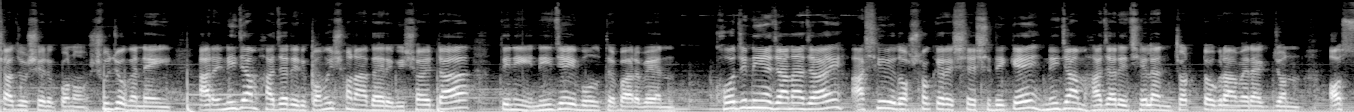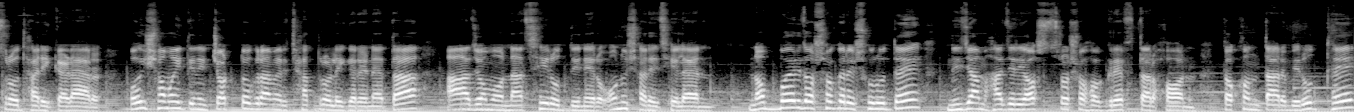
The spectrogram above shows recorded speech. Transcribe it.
সাজসের কোনো সুযোগ নেই। আর নিজাম হাজারির কমিশন আদায়ের বিষয়টা তিনি নিজেই বলতে পারবেন। খোঁজ নিয়ে জানা যায়, আশির দশকের শেষ দিকে নিজাম হাজারি ছিলেন চট্টগ্রামের একজন অস্ত্রধারী ক্যাডার। ওই সময় তিনি চট্টগ্রামের ছাত্রলীগের নেতা আজম নাসির উদ্দিনের অনুসারী ছিলেন। নব্বইয়ের দশকের শুরুতে নিজাম হাজারি অস্ত্রসহ গ্রেফতার হন। তখন তার বিরুদ্ধে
